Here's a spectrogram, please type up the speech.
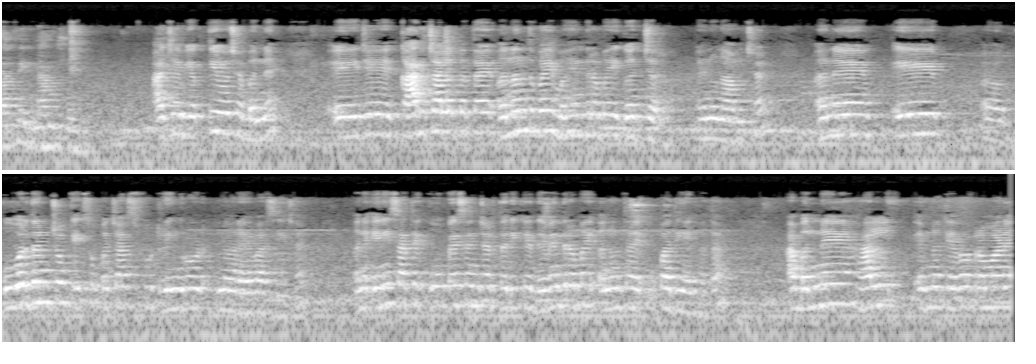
પ્રાથમિક નામ શું? આ જે વ્યક્તિઓ છે બંને એ જે કાર ચાલક હતા એ અનંતભાઈ મહેન્દ્રભાઈ ગજ્જર એનું નામ છે. અને એ ગોવર્ધન ચોક એકસો પચાસ ફૂટ રિંગ રોડના રહેવાસી છે. અને એની સાથે કો પેસેન્જર તરીકે દેવેન્દ્રભાઈ અનંતભાઈ ઉપાધ્યાય હતા. આ બંને હાલ એમના કહેવા પ્રમાણે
